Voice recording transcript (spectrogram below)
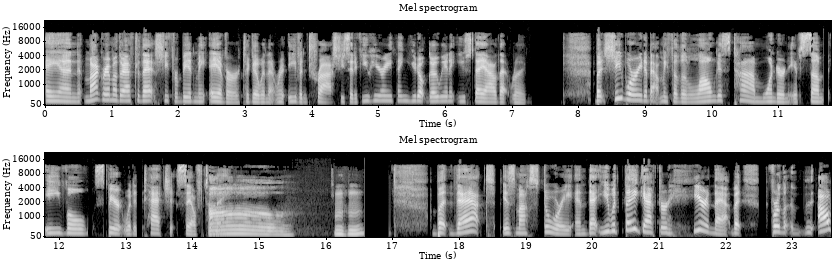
And my grandmother, after that, she forbid me ever to go in that room, even try. She said, if you hear anything, you don't go in it, you stay out of that room. But she worried about me for the longest time, wondering if some evil spirit would attach itself to me. Oh. Mm-hmm. But that is my story, and that you would think after hearing that, but for the, all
